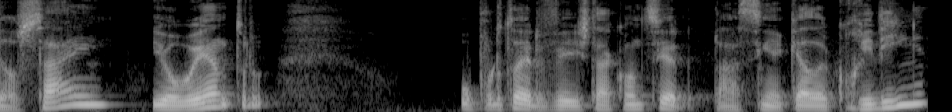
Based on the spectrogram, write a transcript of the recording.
eles saem, eu entro, o porteiro vê isto a acontecer, está assim aquela corridinha,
